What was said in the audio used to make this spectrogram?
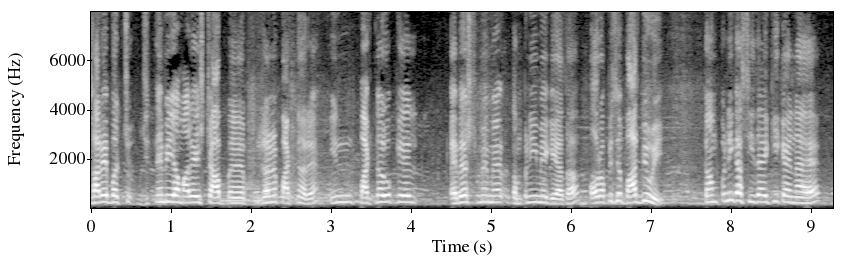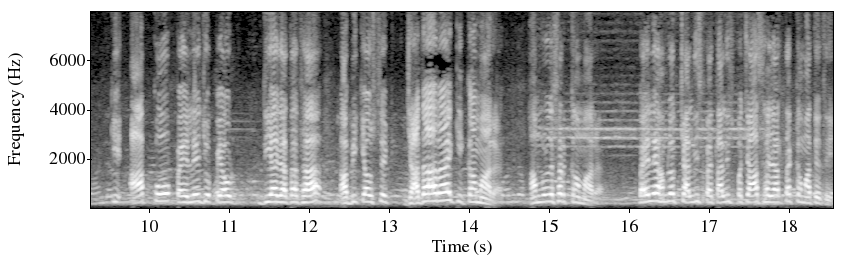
सारे बच्चों, जितने भी हमारे स्टाफ रनर पार्टनर हैं, इन पार्टनरों के एवेस्ट में मैं कंपनी में गया था और ऑफ़िस से बात भी हुई। कंपनी का सीधा एक ही कहना है कि आपको पहले जो पे आउट दिया जाता था, अभी क्या उससे ज़्यादा आ रहा है कि कम आ रहा है? हम बोले, सर, कम आ रहा है। पहले हम लोग 40 45 50 हज़ार तक कमाते थे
